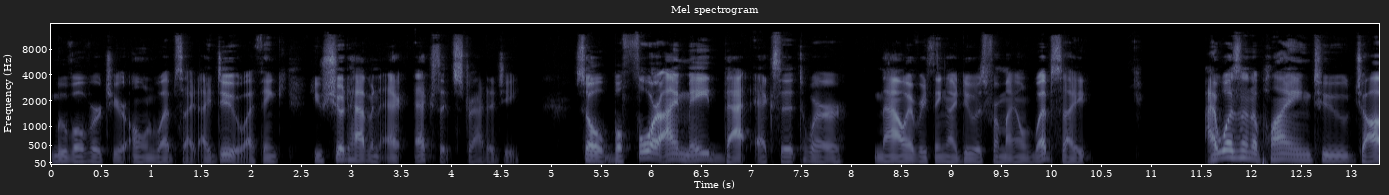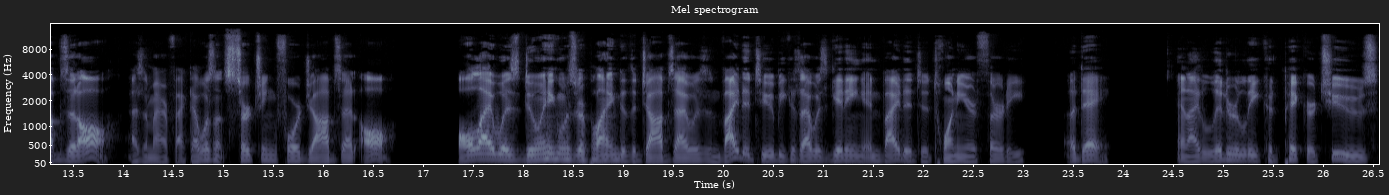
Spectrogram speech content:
move over to your own website. I do. I think you should have an e- exit strategy. So before I made that exit where now everything I do is from my own website, I wasn't applying to jobs at all. As a matter of fact, I wasn't searching for jobs at all all I was doing was replying to the jobs I was invited to because I was getting invited to 20 or 30 a day. And I literally could pick or choose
